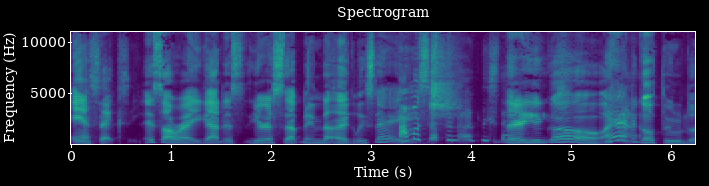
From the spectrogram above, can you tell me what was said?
and sexy. It's all right. You got this. You're accepting the ugly stage. I'm accepting the ugly stage. There you go. I had to go through the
